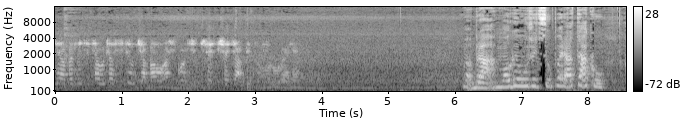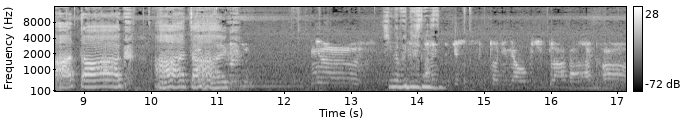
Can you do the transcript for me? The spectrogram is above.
że ja będę ci cały czas z tyłu dziabał, aż w końcu prze, przedziabię tą rurę, nie? Dobra, mogę użyć super ataku. Atak! Atak! Nie, Ci nawet nic nie... przecież to nie miało być w planach. O,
